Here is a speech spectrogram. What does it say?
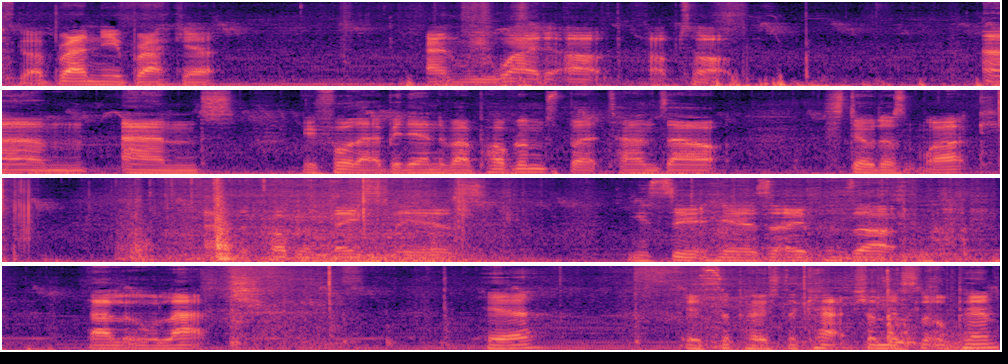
We've got a brand new bracket and we wired it up up top. Um, and we thought that would be the end of our problems, but it turns out still doesn't work. And the problem basically is, you can see it here as it opens up, that little latch here is supposed to catch on this little pin.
